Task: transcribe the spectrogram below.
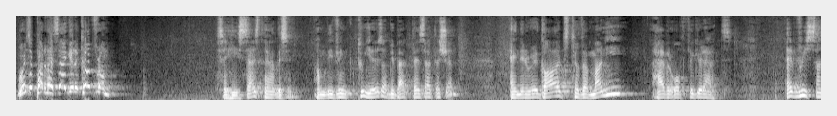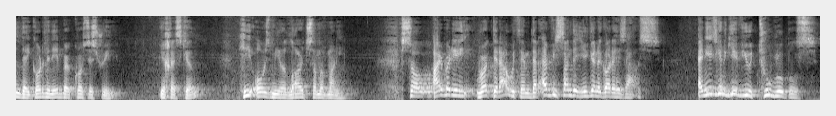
Where's the parnassa going to come from? So he says to her, listen, I'm leaving two years. I'll be back, Bezat Hashem. And in regards to the money, I have it all figured out. Every Sunday, go to the neighbor across the street, Yecheskel. He owes me a large sum of money. So I already worked it out with him that every Sunday you're going to go to his house. And he's going to give you two rubles.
